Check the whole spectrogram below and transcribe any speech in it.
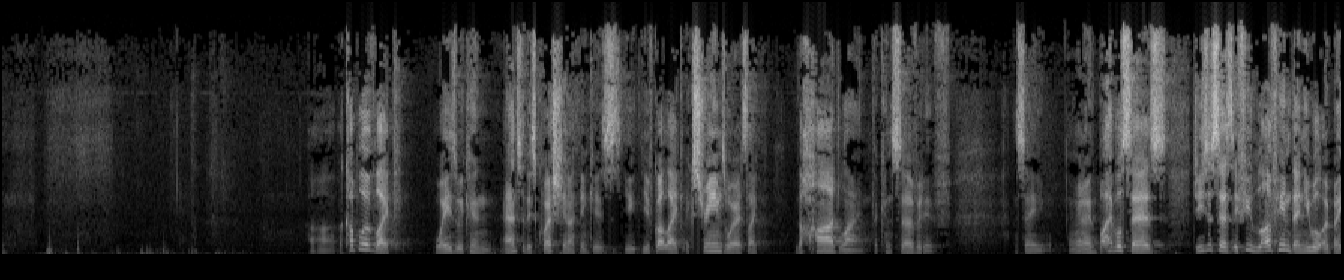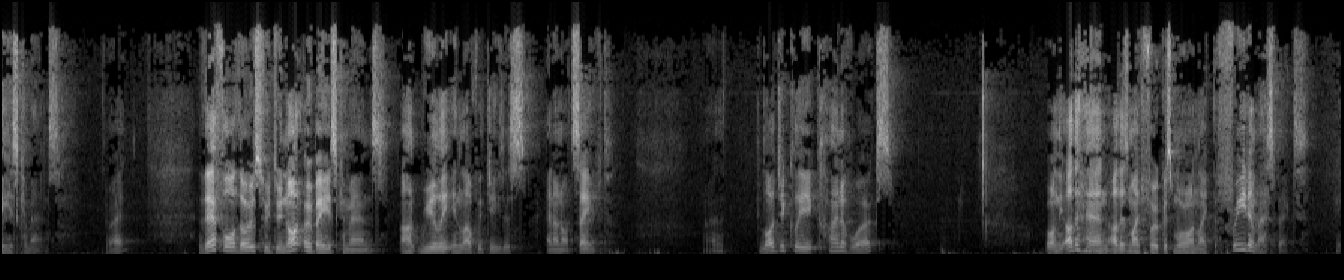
Uh, a couple of like ways we can answer this question, I think, is you, you've got like extremes where it's like the hard line, the conservative. Say, you know, the Bible says, Jesus says, if you love him, then you will obey his commands. Right? Therefore, those who do not obey his commands aren't really in love with Jesus and are not saved logically it kind of works. Or on the other hand, others might focus more on like the freedom aspect,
